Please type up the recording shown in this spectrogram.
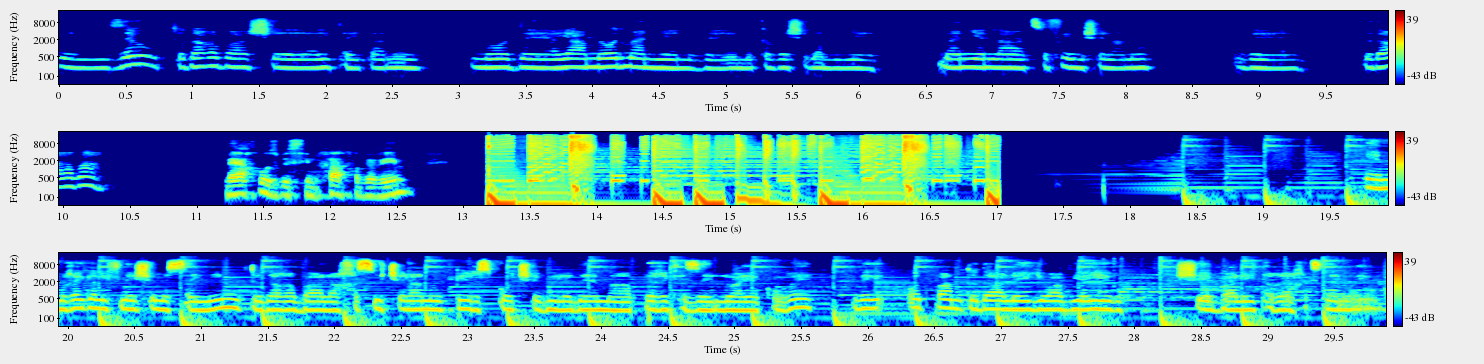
אמ, זהו, תודה רבה שהיית איתנו, מאוד, אה, היה מאוד מעניין ומקווה שגם יהיה מעניין לצופים שלנו, ותודה רבה. מאה אחוז, בשמחה חברים. אמ, רגע לפני שמסיימים, תודה רבה על החסות שלנו, פיר ספוט, שבלעדיהם הפרק הזה לא היה קורה, ועוד פעם תודה ליואב יאיר שבא להתארח אצלנו היום.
